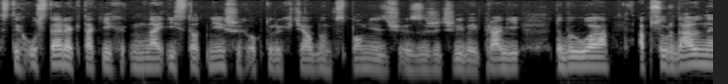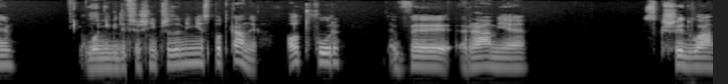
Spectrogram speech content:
Z tych usterek takich najistotniejszych, o których chciałbym wspomnieć z życzliwej Pragi, to była absurdalny bo nigdy wcześniej przeze mnie nie spotkany. Otwór w ramie skrzydła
